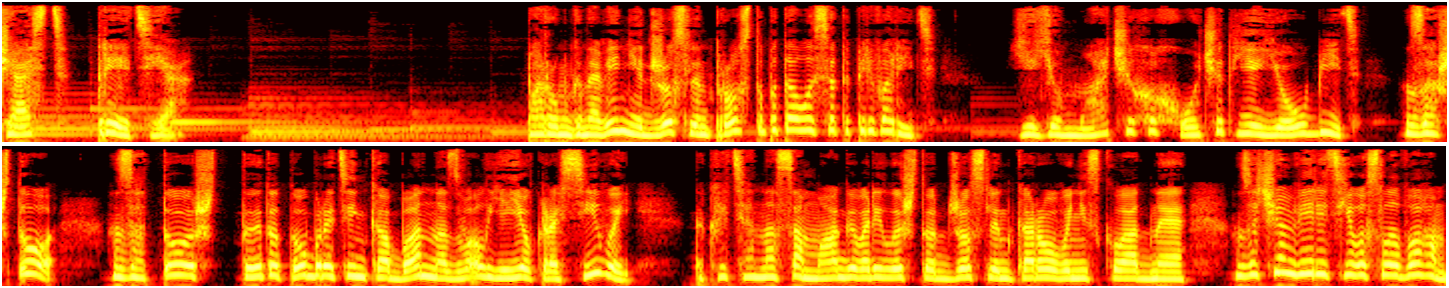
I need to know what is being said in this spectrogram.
Часть третья. Пару мгновений Джослин просто пыталась это переварить. Ее мачеха хочет ее убить. За что? За то, что этот оборотень-кабан назвал ее красивой? Так ведь она сама говорила, что Джослин корова нескладная. Зачем верить его словам?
